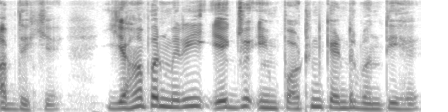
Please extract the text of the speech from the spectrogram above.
अब देखिए, यहाँ पर मेरी एक जो इंपॉर्टेंट कैंडल बनती है,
